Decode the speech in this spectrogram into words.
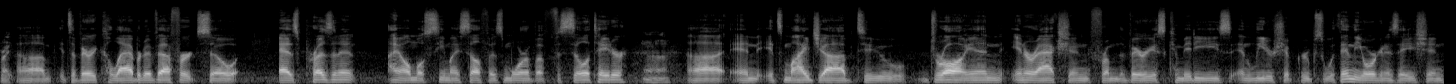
Right. Um, it's a very collaborative effort. So, as president, I almost see myself as more of a facilitator, uh-huh. uh, and it's my job to draw in interaction from the various committees and leadership groups within the organization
